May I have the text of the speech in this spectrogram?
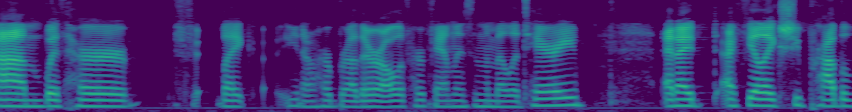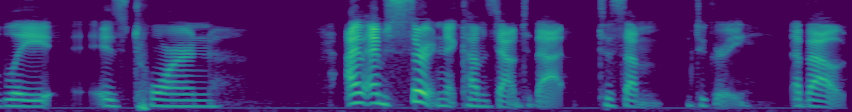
um with her like, you know, her brother, all of her family's in the military. And I I feel like she probably is torn I'm I'm certain it comes down to that to some degree about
